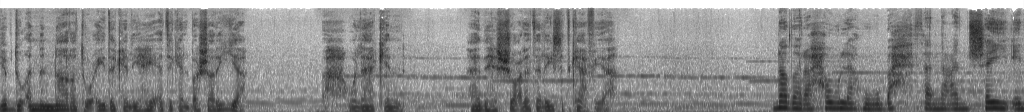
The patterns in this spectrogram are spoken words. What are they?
يبدو أن النار تعيدك لهيئتك البشرية. ولكن هذه الشعلة ليست كافية. نظر حوله بحثا عن شيء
